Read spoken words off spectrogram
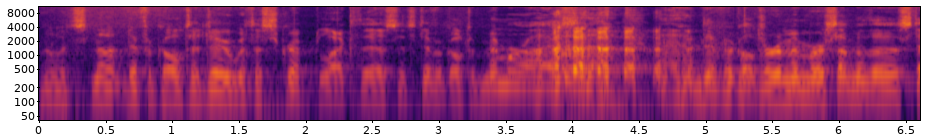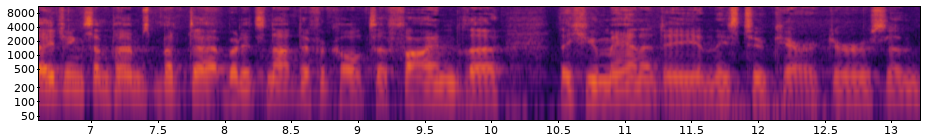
well, it's not difficult to do with a script like this. It's difficult to memorize, difficult to remember some of the staging sometimes, but uh, but it's not difficult to find the the humanity in these two characters and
